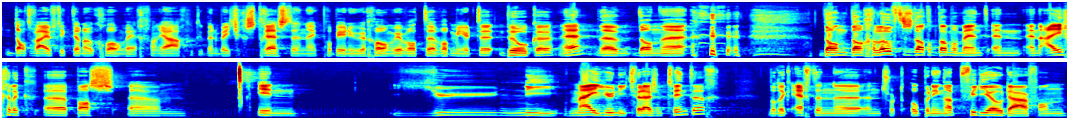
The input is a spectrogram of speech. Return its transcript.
dat wuifde ik dan ook gewoon weg. Van ja, goed, ik ben een beetje gestrest en ik probeer nu weer gewoon weer wat, uh, wat meer te bulken. Hè? Dan, dan, dan geloofden ze dat op dat moment. En, en eigenlijk pas um, in juni, mei, juni 2020, dat ik echt een, een soort opening-up video daarvan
